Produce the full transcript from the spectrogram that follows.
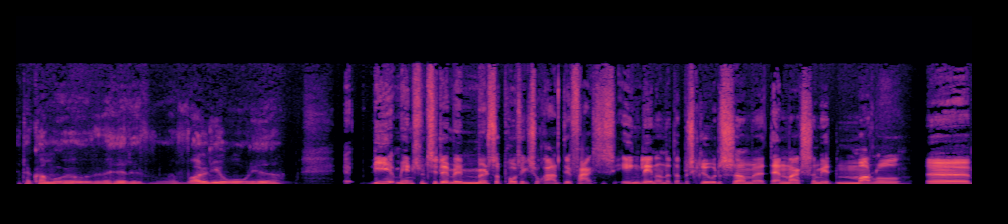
at der kom øh, hvad hedder det, voldelige uroligheder. Øh, lige med hensyn til det med mønsterprotektorat, det er faktisk englænderne, der beskriver det som Danmark som et model uh,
